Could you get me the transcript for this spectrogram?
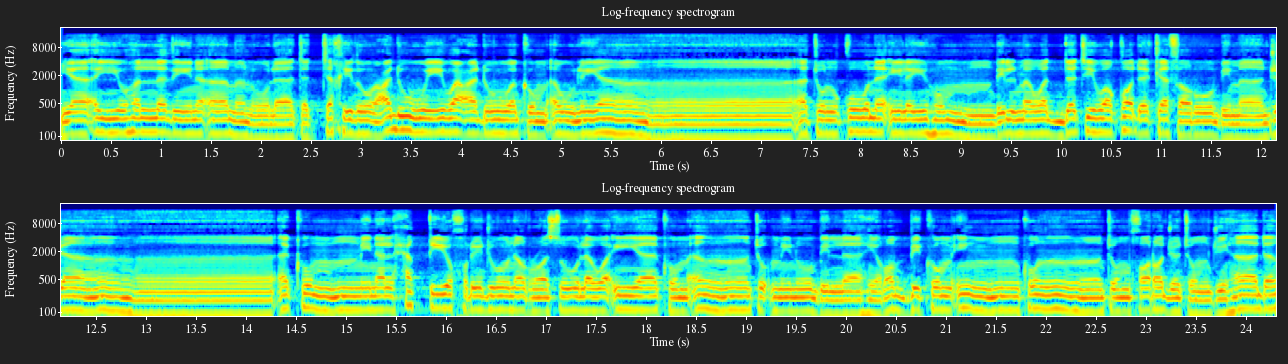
يا أيها الذين آمنوا لا تتخذوا عدوي وعدوكم أولياء تلقون إليهم بالمودة وقد كفروا بما جاءكم من الحق يخرجون الرسول وإياكم أن تؤمنوا بالله ربكم إن كنتم خرجتم جهادا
